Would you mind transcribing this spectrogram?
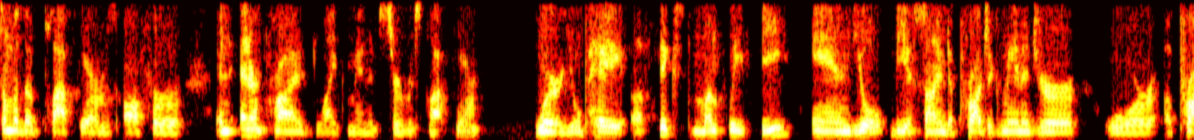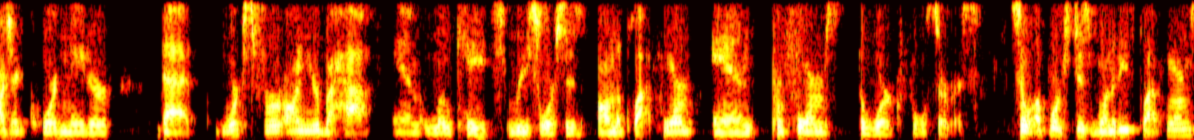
some of the platforms offer an enterprise-like managed service platform where you'll pay a fixed monthly fee and you'll be assigned a project manager or a project coordinator that works for on your behalf and locates resources on the platform and performs the work full service. So Upwork's just one of these platforms.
